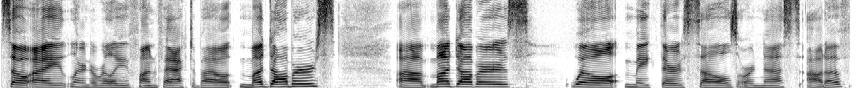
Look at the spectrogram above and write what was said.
So I learned a really fun fact about mud daubers. Uh, mud daubers will make their cells or nests out of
